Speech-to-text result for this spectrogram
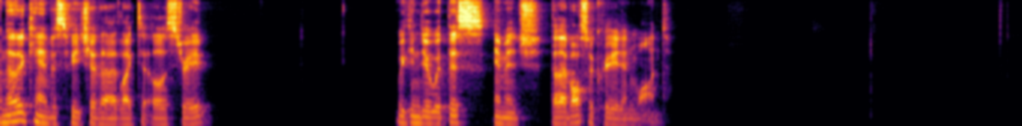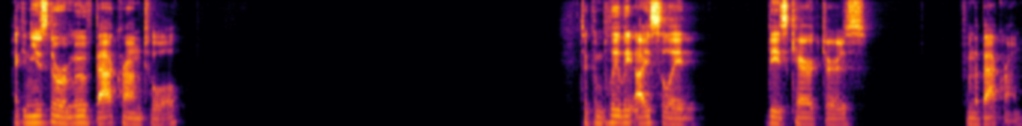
Another canvas feature that I'd like to illustrate, we can do with this image that I've also created in Wand. I can use the remove background tool to completely isolate these characters from the background.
